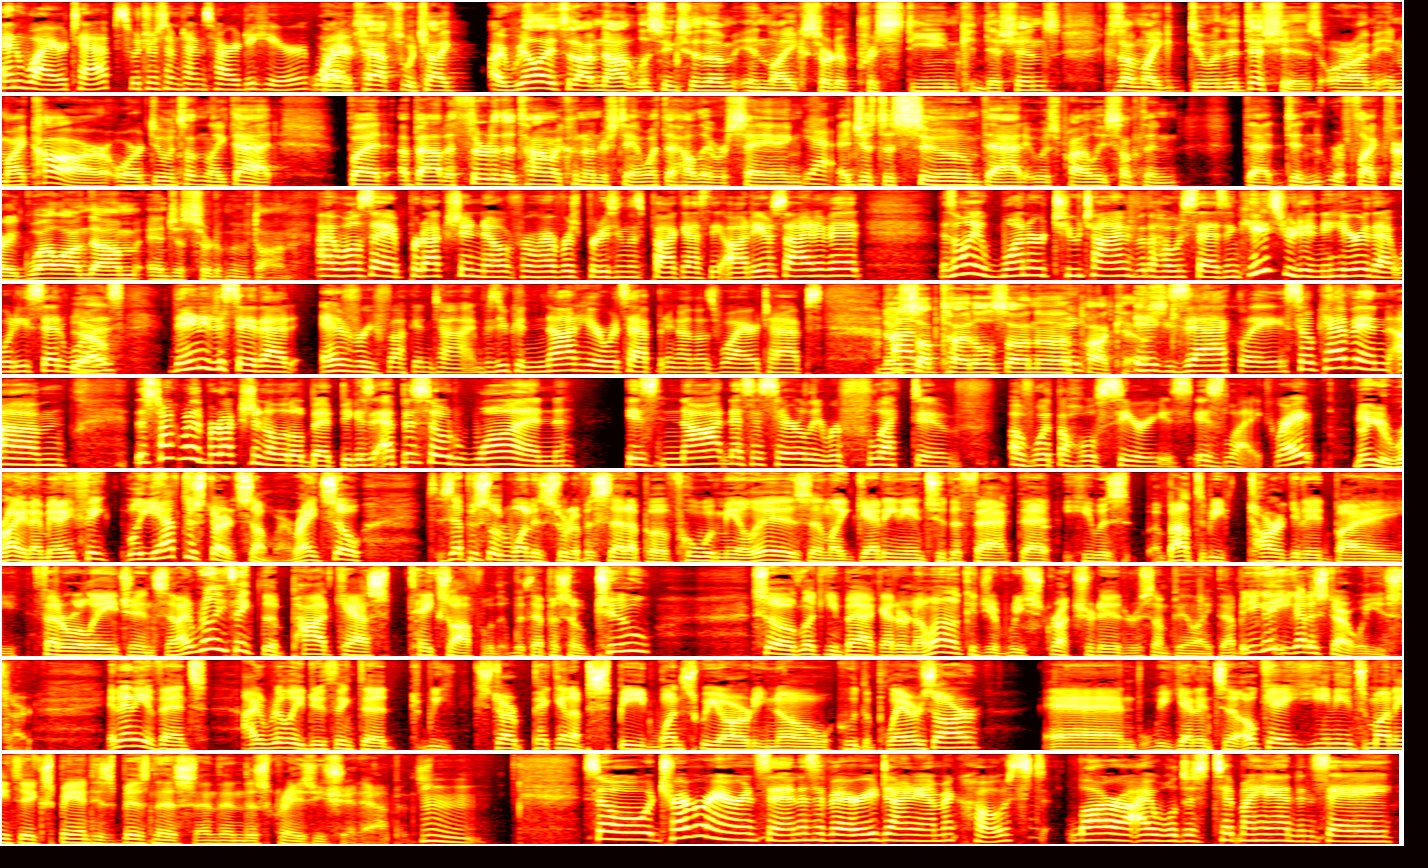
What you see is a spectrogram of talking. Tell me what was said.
and wiretaps, which are sometimes hard to hear. but- Wiretaps, which I I realize that I'm not listening to them in like sort of pristine conditions because I'm like doing the dishes or I'm in my car or doing something like that. But about a third of the time, I couldn't understand what the hell they were saying, Yeah. and just assumed that it was probably something that didn't reflect very well on them, and just sort of moved on. I will say, production note for whoever's producing this podcast, the audio side of it. There's only one or two times where the host says, in case you didn't hear that, what he said Yeah. was, they need to say that every fucking time because you cannot hear what's happening on those wiretaps. No Um, subtitles on a e- podcast. Exactly. So, Kevin, um, let's talk about the production a little bit because episode one is not necessarily reflective of what the whole series is like, right? No, you're right. I mean, I think, well, you have to start somewhere, right? So, this episode one is sort of a setup of who Emil is and like getting into the fact that he was about to be targeted by federal agents. And I really think the podcast takes off with, with episode two. So, looking back, I don't know, well, could you have restructured it or something like that? But you got, you got to start where you start. In any event, I really do think that we start picking up speed once we already know who the players are and we get into okay he needs money to expand his business and then this crazy shit happens hmm. So Trevor Aaronson is a very dynamic host. Lara, I will just tip my hand and say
